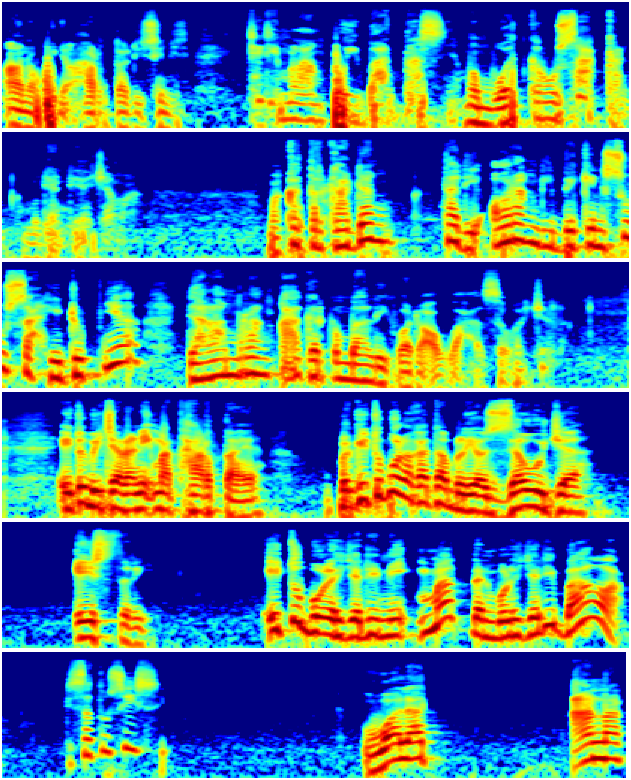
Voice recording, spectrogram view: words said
Anak punya harta di sini. Jadi melampaui batasnya, membuat kerusakan kemudian dia jemaah. Maka terkadang tadi orang dibikin susah hidupnya dalam rangka agar kembali kepada Allah Azza wa Jalla. Itu bicara nikmat harta ya. Begitu pula kata beliau zauja, istri. Itu boleh jadi nikmat dan boleh jadi bala di satu sisi. Walad, anak.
